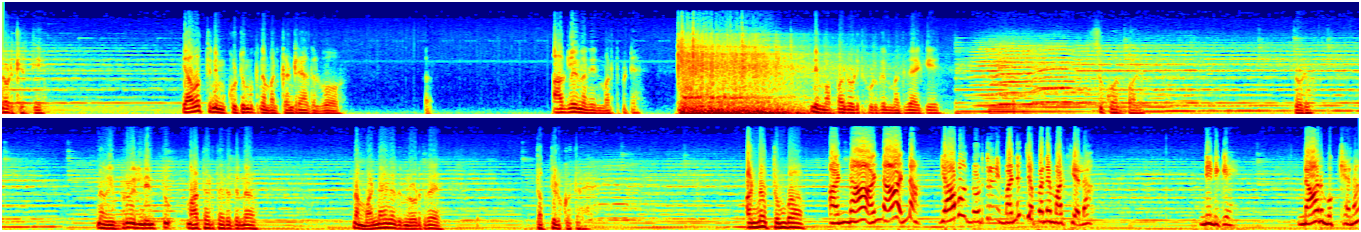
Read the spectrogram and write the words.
ನೋಡ್ಕಿರ್ತಿ ಯಾವತ್ತು ನಿಮ್ ಕುಟುಂಬಕ್ಕೆ ನಮ್ಮನ್ನು ಕಂಡ್ರೆ ಆಗಲ್ವೋ? ಆಗ್ಲೇ ನಾನು ಏನ್ ಮರ್ತ್ಬಿಟ್ಟೆ? ನಿಮ್ಮಪ್ಪ ನೋಡಿದ ಹುಡುಗನ ಮದುವೆ ಆಗಿ ಸುಖವಾದ ಬಾಳು. ನೋಡು. ನಾವಿಬ್ರು ಇಲ್ಲಿ ನಿಂತು ಮಾತಾಡ್ತಾ ಇರೋದನ್ನ ನಮ್ಮ ಅಣ್ಣ ಏನಾದ್ರು ನೋಡಿದ್ರೆ ತಪ್ಪು ತಿಳ್ಕೊತಾರೆ. ಅಣ್ಣ ತುಂಬಾ ಅಣ್ಣ ಅಣ್ಣ ಅಣ್ಣ ಯಾವಾಗ ನೋಡಿದ್ರೆ ನಿಮ್ಮ ಅಣ್ಣನ ಜಪನೆ ಮಾಡ್ತೀಯಲ್ಲ? ನಿನಗೆ ನಾನು ಮುಖ್ಯನಾ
